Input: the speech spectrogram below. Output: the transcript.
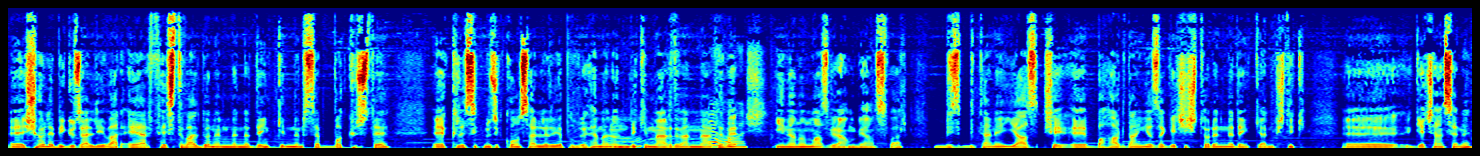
E, şöyle bir güzelliği var. Eğer festival dönemlerine denk gelinirse Baküs'te e, klasik müzik konserleri yapılıyor. Hemen önündeki merdivenlerde yavaş. ve inanılmaz bir ambiyans var. Biz bir tane yaz şey e, bahardan yaza geçiş törenine denk gelmiştik e, geçen sene.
